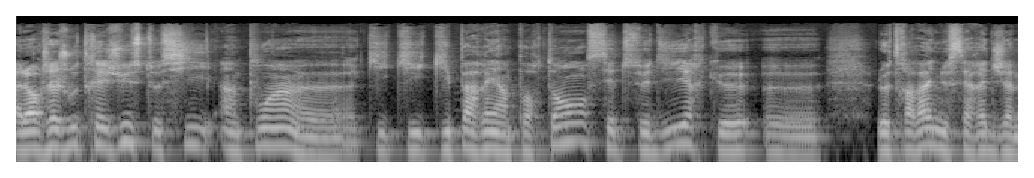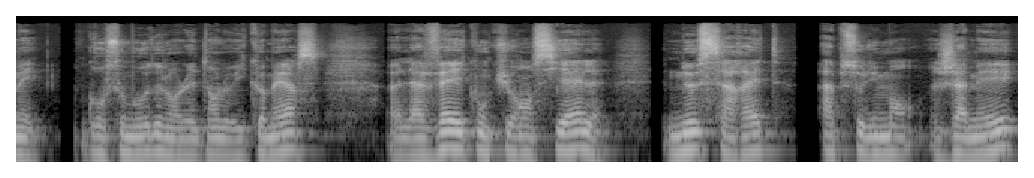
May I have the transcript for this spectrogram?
Alors j'ajouterais juste aussi un point euh, qui, paraît important, c'est de se dire que euh, le travail ne s'arrête jamais. Grosso modo, dans le e-commerce, euh, la veille concurrentielle ne s'arrête absolument jamais.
